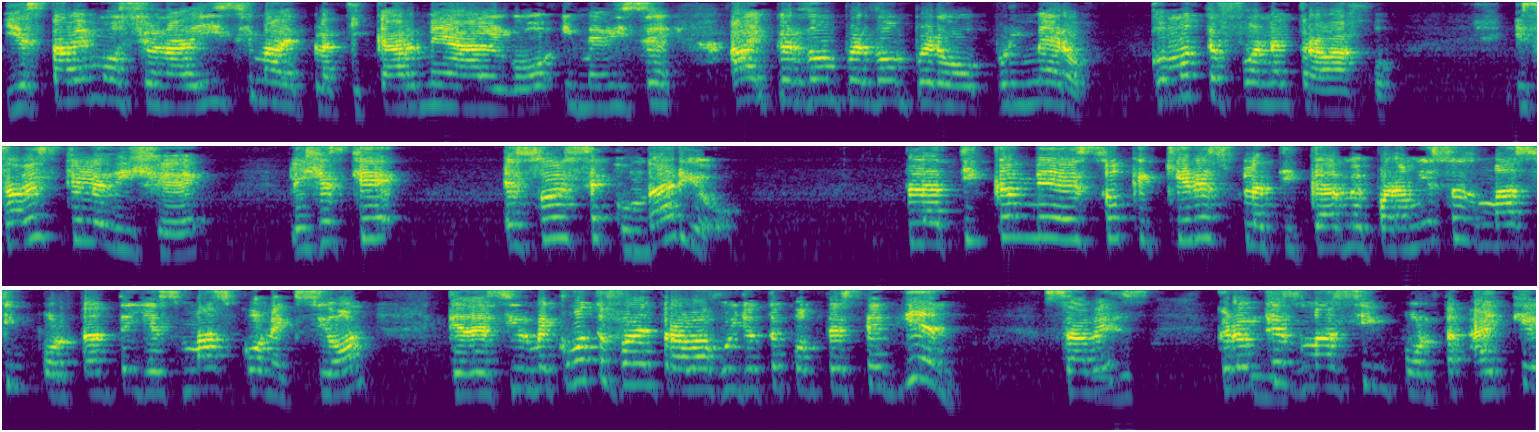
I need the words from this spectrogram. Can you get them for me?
y estaba emocionadísima de platicarme algo y me dice, ay, perdón, perdón, pero primero, ¿cómo te fue en el trabajo? Y sabes qué le dije? Le dije, es que eso es secundario. Platícame eso que quieres platicarme. Para mí eso es más importante y es más conexión que decirme, ¿cómo te fue en el trabajo? Y yo te contesté bien, ¿sabes? Creo que es más importante, hay que,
